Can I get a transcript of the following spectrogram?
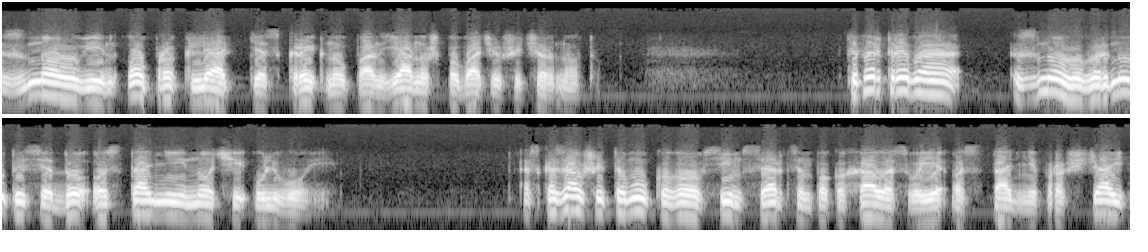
Знову він, о прокляття! скрикнув пан Януш, побачивши Чорноту. Тепер треба знову вернутися до останньої ночі у Львові. А сказавши тому, кого всім серцем покохала своє останнє прощай,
